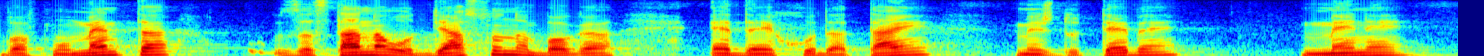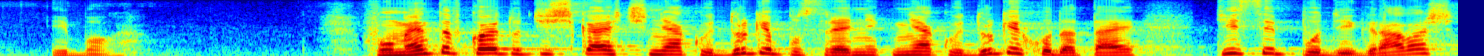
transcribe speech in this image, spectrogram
в момента, застанал отдясно на Бога, е да е ходатай между тебе, мене и Бога. В момента, в който ти ще кажеш, че някой друг е посредник, някой друг е ходатай, ти се подиграваш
